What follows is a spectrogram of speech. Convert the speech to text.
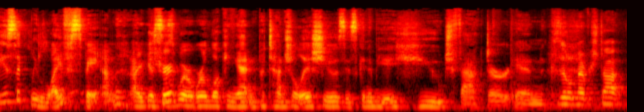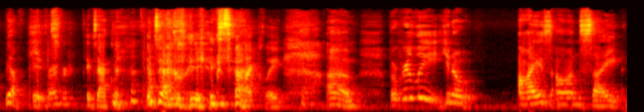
basically lifespan, I guess Sure. is where we're looking at, and potential issues is going to be a huge factor in because it'll never stop yeah, forever exactly, exactly, exactly. Um, but really, you know, eyes on site,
